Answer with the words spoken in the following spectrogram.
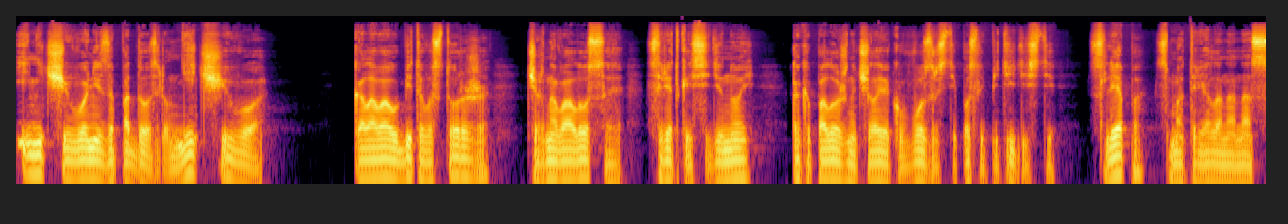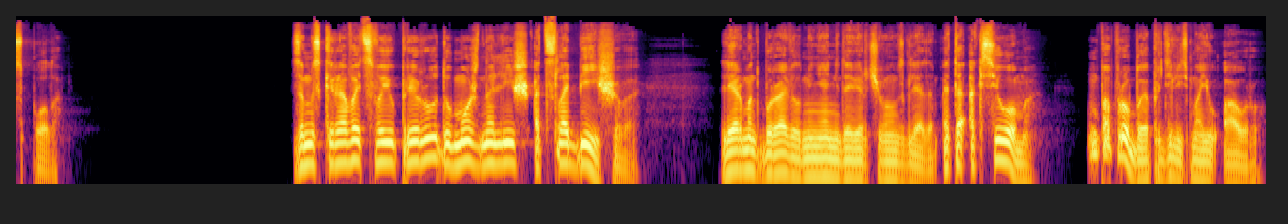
И ничего не заподозрил. Ничего. Голова убитого сторожа, черноволосая, с редкой сединой, как и положено человеку в возрасте после пятидесяти, слепо смотрела на нас с пола. Замаскировать свою природу можно лишь от слабейшего — Лермонт буравил меня недоверчивым взглядом. «Это аксиома. Ну, попробуй определить мою ауру».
